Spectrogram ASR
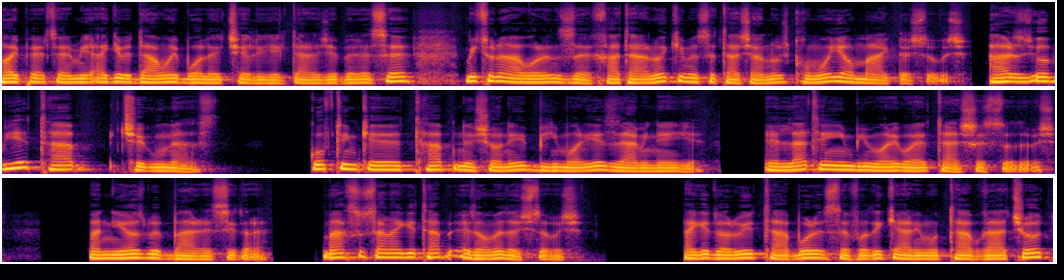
هایپرترمی اگه به دمای بالای 41 درجه برسه می‌تونه عوارض خطرناکی مثل تشنج، کما یا مرگ داشته باشه. ارزیابی تب چگونه است؟ گفتیم که تب نشانه بیماری زمینه ایه. علت این بیماری باید تشخیص داده بشه و نیاز به بررسی داره. مخصوصا اگه تب ادامه داشته باشه. اگه داروی تبر استفاده کردیم و تب قطع شد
